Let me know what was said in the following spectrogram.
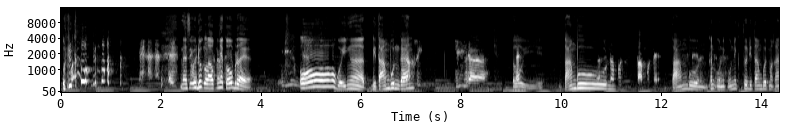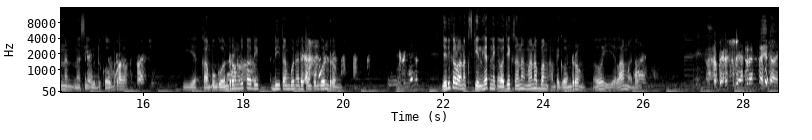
Uduk kobra. Nasi uduk lauknya kobra ya? Iya. Oh, gue ingat di Tambun kan? Taksi. Iya. Oh iya, Tambun, Tambun. Tambun ya? Tambun. Kan unik-unik tuh di Tambun makanan. Nasi Eh, uduk kobra. Iya, Kampung Gondrong lu tau di di Tambun ada Kampung Gondrong. Jadi kalau anak skinhead naik ojek sana mana bang? Sampai Gondrong. Oh iya lama dong. Udah beres-beres ya coy.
